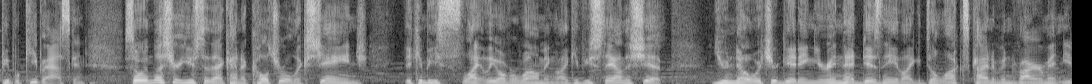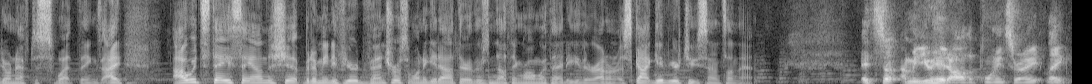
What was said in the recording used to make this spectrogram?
people keep asking. So unless you're used to that kind of cultural exchange, it can be slightly overwhelming. Like if you stay on the ship, you know what you're getting. You're in that Disney like deluxe kind of environment and you don't have to sweat things. I I would stay say on the ship, but I mean if you're adventurous and want to get out there, there's nothing wrong with that either. I don't know. Scott, give your two cents on that. It's so, I mean, you hit all the points, right? Like,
